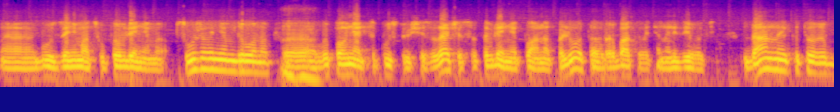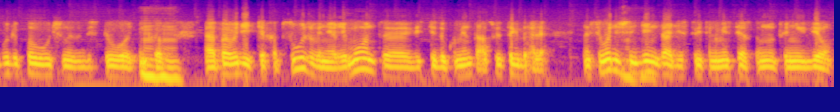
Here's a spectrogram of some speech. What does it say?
э, будут заниматься управлением и обслуживанием дронов, э, выполнять сопутствующие задачи, составление плана полета, обрабатывать, анализировать данные, которые были получены с беспилотников, э, проводить техобслуживание, ремонт, э, вести документацию и так далее. На сегодняшний день, да, действительно, Министерство внутренних дел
